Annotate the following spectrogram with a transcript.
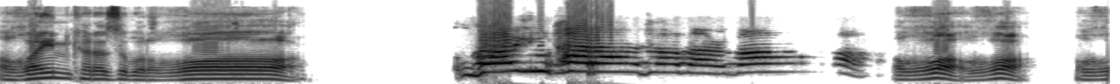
গাইন খারা জবর গ। গইন খারা জবর গ। গ গ গ।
